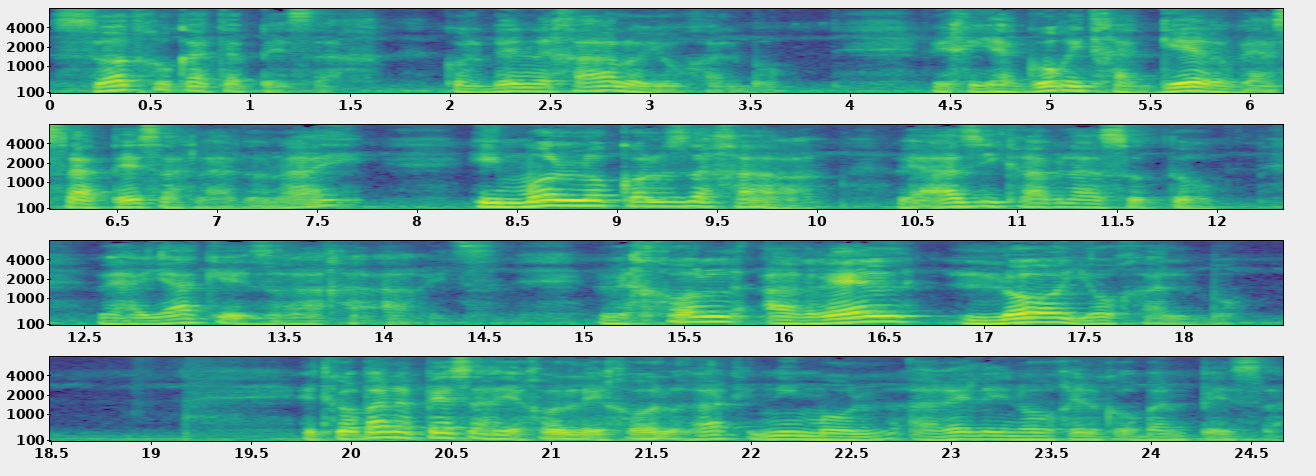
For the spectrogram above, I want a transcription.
זאת חוקת הפסח, כל בן נכר לא יאכל בו. וכי יגור איתך גר ועשה פסח לאדוני, הימול לו כל זכר, ואז יקרב לעשותו, והיה כאזרח הארץ. וכל ערל לא יאכל בו. את קורבן הפסח יכול לאכול רק נימול, ערל אינו אוכל קורבן פסח.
